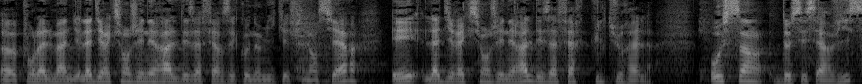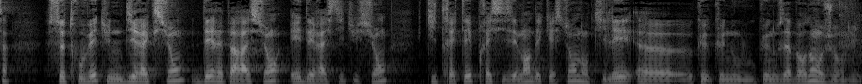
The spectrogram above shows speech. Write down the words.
euh, pour l'Allemagne, la direction générale des affaires économiques et financières et la direction générale des affaires culturelles. Au sein de ces services se trouvait une direction des réparations et des restitutions qui traitait précisément des questions dont il est, euh, que, nous, que, nous, abordons aujourd'hui.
